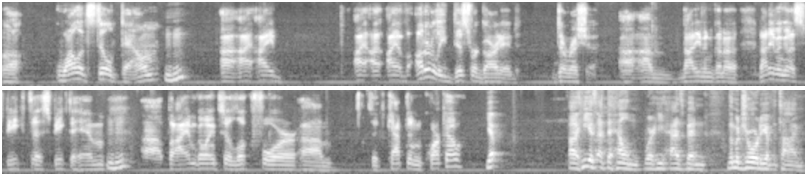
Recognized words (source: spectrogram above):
Well, while it's still down, Mhm. uh, I, I, I, I have utterly disregarded Darisha. Uh, I'm not even gonna, not even gonna speak to speak to him. Mm-hmm. Uh, but I am going to look for, um, is it Captain Quarko? Yep. Uh, he is at the helm where he has been the majority of the time,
